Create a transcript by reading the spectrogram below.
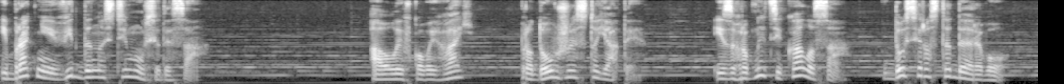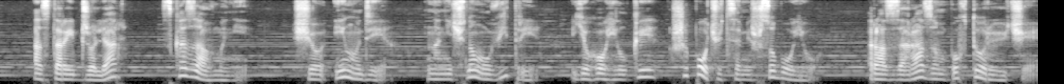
і братньої відданості Мусідеса. А оливковий гай продовжує стояти. Із гробниці Калоса досі росте дерево, а старий бджоляр сказав мені, що іноді на нічному вітрі Його гілки шепочуться між собою, раз за разом повторюючи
